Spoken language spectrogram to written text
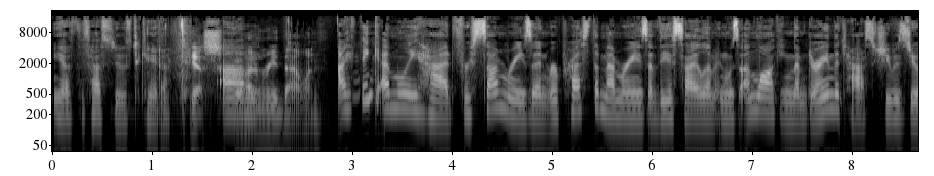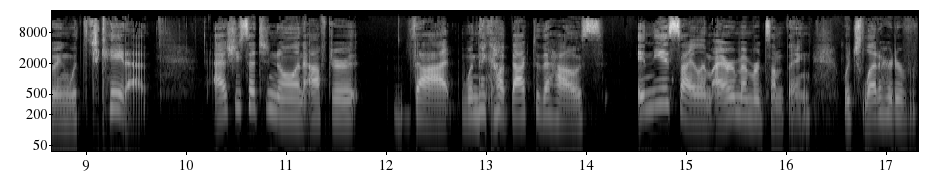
yes, this has to do with Takeda. Yes, go ahead and read that one. I think Emily had, for some reason, repressed the memories of the asylum and was unlocking them during the task she was doing with Takeda. As she said to Nolan after that, when they got back to the house, in the asylum, I remembered something, which led her to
